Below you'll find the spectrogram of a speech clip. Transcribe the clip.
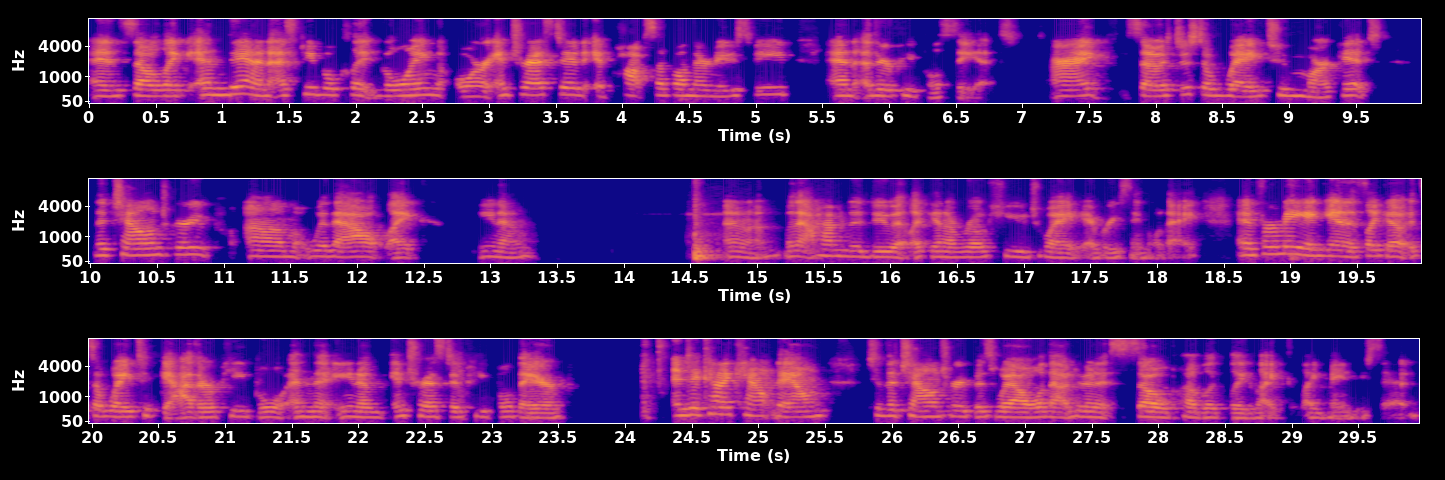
And so, like, and then as people click going or interested, it pops up on their newsfeed and other people see it. All right. So it's just a way to market the challenge group um, without, like, you know, I don't know, without having to do it like in a real huge way every single day. And for me, again, it's like a it's a way to gather people and the you know interested people there, and to kind of count down to the challenge group as well without doing it so publicly, like like Mandy said.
